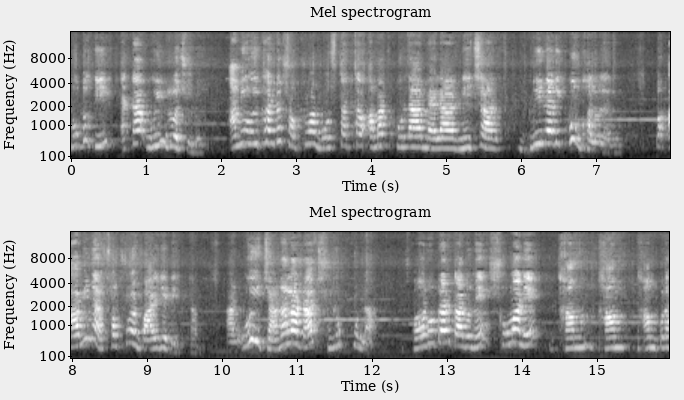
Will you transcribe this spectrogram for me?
হতো কি একটা উইন্ডো ছিল। আমি ওইখানটা সবসময় বসে থাকতাম। আমার খোলা মেলা নেচার গ্রিনারি খুব ভালো লাগে। তো আমি না সবসময় বাইরে দেখতাম। আর ওই জানালাটা ছিল খোলা। ঝড় ওঠার কারণে সমানে ধাম ধাম ধাম করে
